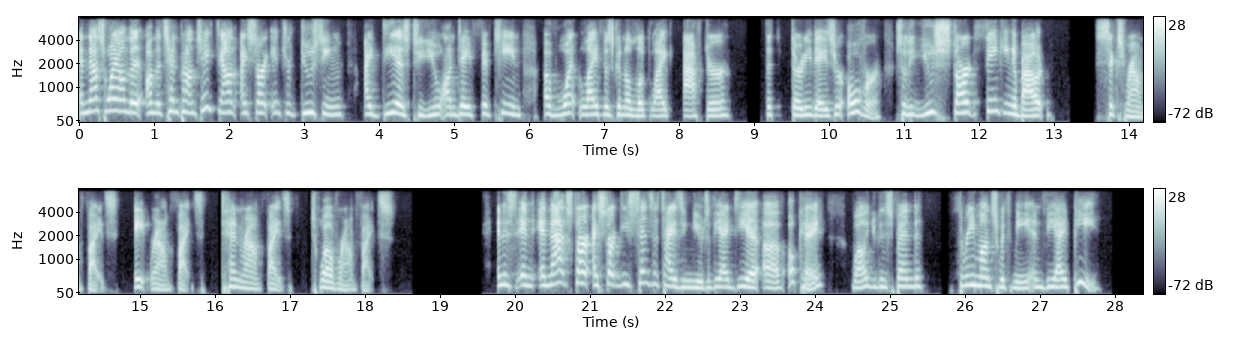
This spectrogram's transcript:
And that's why on the on the 10 pound takedown, I start introducing ideas to you on day 15 of what life is going to look like after the 30 days are over so that you start thinking about six round fights, eight round fights, 10 round fights, 12 round fights. And it's and and that start I start desensitizing you to the idea of okay, well, you can spend 3 months with me in VIP.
